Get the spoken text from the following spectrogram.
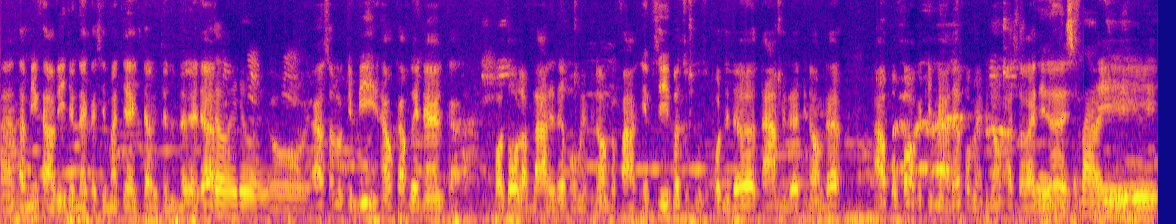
อ่าถ้ามีข่าวดีจังไดก็สิมาแจ้งเจ้าอีกเทีหนึงเด้อเด้อ โดยโดย โดยเอาสำหรับคลิปนี้เฮากับเอ้ยนางก็ขอตัวลำลาเด้อพ่อแม่พี่น้องก็ฝาก FC เบ่สุขุทุกคนเด้อตามไปเด้อพี่น้องเด้อเอาพบๆกันคลิปหน้าเด้อพ่อแม่พี่น้องเอาสวัสดีเด้อ สบายดี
